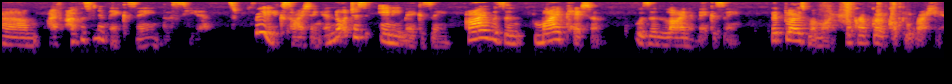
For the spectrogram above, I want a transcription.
Um, I, was in a magazine this year. It's really exciting, and not just any magazine. I was in my pattern was in Laine magazine. That blows my mind. Look, I've got a copy right here.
